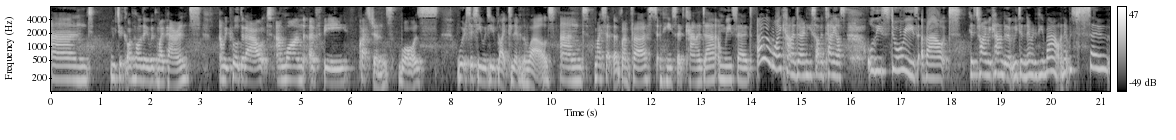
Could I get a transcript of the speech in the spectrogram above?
and we took it on holiday with my parents, and we pulled it out, and one of the questions was. Which city would you like to live in the world? And my stepdad went first, and he said Canada, and we said, "Oh, why Canada?" And he started telling us all these stories about his time in Canada that we didn't know anything about, and it was just so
